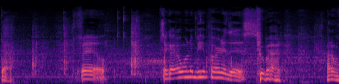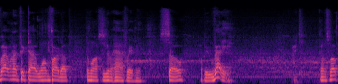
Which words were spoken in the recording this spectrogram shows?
There. Fail. It's like I don't want to be a part of this. Too bad. I know right when I pick that one part up, the monster's gonna ass rape me. So, I'll be ready. Right. Gunsmoke,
